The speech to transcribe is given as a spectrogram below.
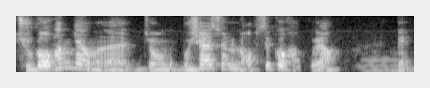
주거 환경은 좀 무시할 수는 없을 것 같고요. 네.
